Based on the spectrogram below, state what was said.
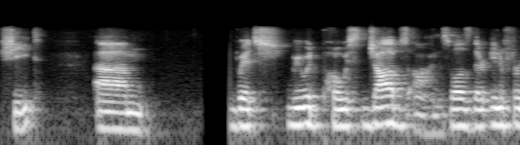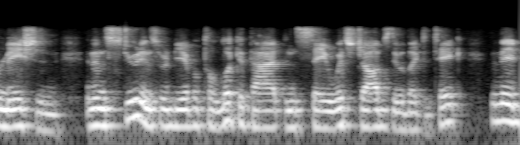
sheet, um, which we would post jobs on as well as their information, and then students would be able to look at that and say which jobs they would like to take. And they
